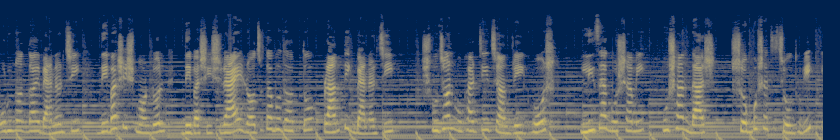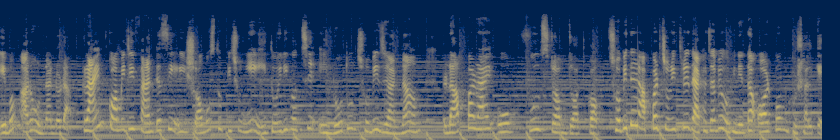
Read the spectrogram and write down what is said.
অরুণোদয়, ব্যানার্জি, দেবাশিস মণ্ডল, দেবাশিস রায়, রজতাভ দত্ত, প্রান্তিক ব্যানার্জি সুজন মুখার্জি চান্দ্রী ঘোষ লিজা গোস্বামী কুষাণ দাস, সব্যসাচী চৌধুরী এবং আরও অন্যান্যরা। ক্রাইম, কমেডি, ফ্যান্টাসি এই সমস্ত কিছু নিয়েই তৈরি হচ্ছে এই নতুন ছবি যার নাম রাপ্পা রায় ও ফুল স্টপ ডট কম। ছবিতে রাপ্পার চরিত্রে দেখা যাবে অভিনেতা অর্পণ ঘোষালকে।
